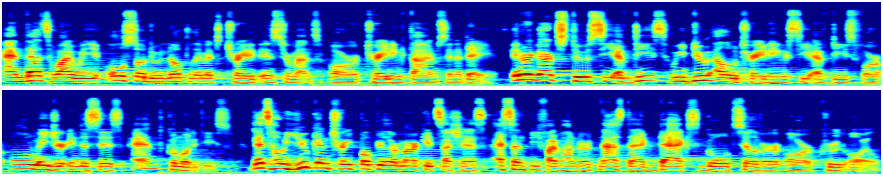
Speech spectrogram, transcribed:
and that's why we also do not limit traded instruments or trading times in a day. In regards to CFDs, we do allow trading CFDs for all major indices and commodities. That's how you can trade popular markets such as S&P 500, Nasdaq, DAX, gold, silver or crude oil.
